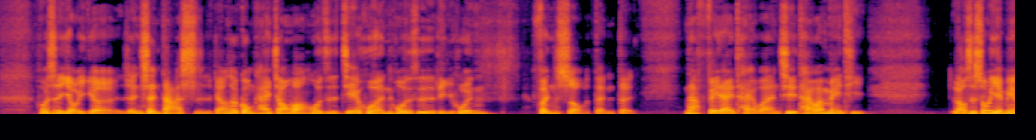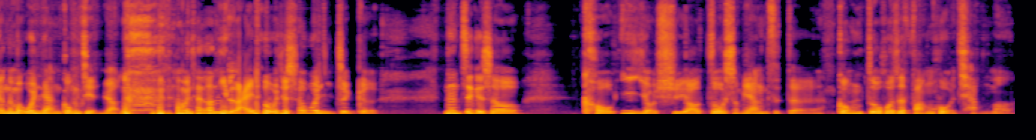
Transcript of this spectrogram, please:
或是有一个人生大事，比方说公开交往，或者是结婚，或者是离婚、分手等等。那飞来台湾，其实台湾媒体老实说也没有那么温良恭俭让，他们讲说你来了，我就是要问你这个。那这个时候口译有需要做什么样子的工作，或是防火墙吗？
